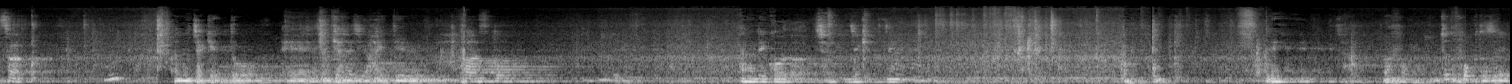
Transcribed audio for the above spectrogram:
そう。あのジャケットを、えー、キャンディが入っているファースト。あのレコードジャケットね。ちょっとフォークとずれる。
